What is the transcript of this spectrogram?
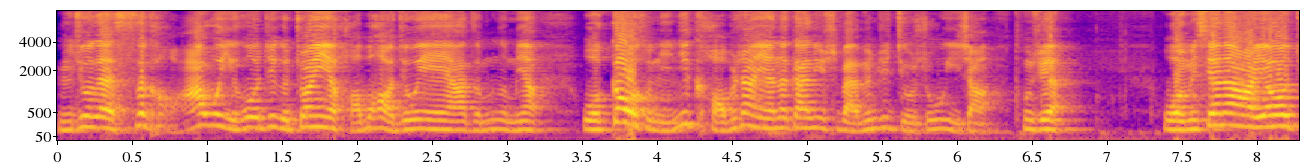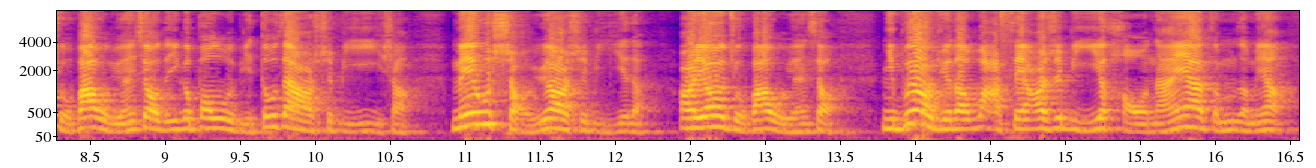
你就在思考啊，我以后这个专业好不好就业呀？怎么怎么样？我告诉你，你考不上研的概率是百分之九十五以上，同学。我们现在二幺幺九八五院校的一个报录比都在二十比一以上，没有少于二十比一的。二幺幺九八五院校，你不要觉得哇塞，二十比一好难呀，怎么怎么样？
